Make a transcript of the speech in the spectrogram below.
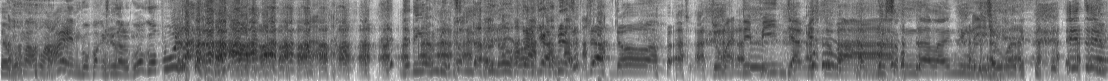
Ya gua nggak main, gua pakai sendal gua, gua pulang. jadi ngambil sendal doang Jadi ngambil sendal doang. cuman dipinjam itu bang Nebus sendal anjing lucu banget itu yang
